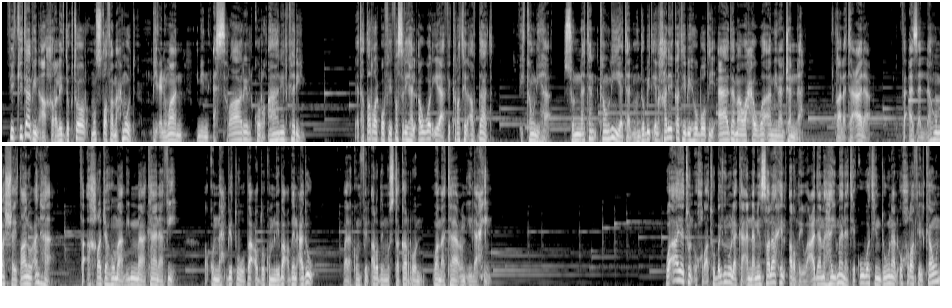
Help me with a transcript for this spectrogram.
في كتاب آخر للدكتور مصطفى محمود بعنوان من أسرار القرآن الكريم. يتطرق في فصلها الأول إلى فكرة الأضداد في كونها سنة كونية منذ بدء الخليقة بهبوط آدم وحواء من الجنة. قال تعالى فأزلهما الشيطان عنها فأخرجهما مما كان فيه وقلنا اهبطوا بعضكم لبعض عدو ولكم في الأرض مستقر ومتاع إلى حين وآية أخرى تبين لك أن من صلاح الأرض وعدم هيمنة قوة دون الأخرى في الكون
